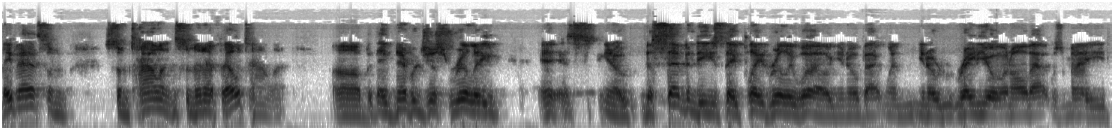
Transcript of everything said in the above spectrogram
they've had some some talent and some NFL talent, uh, but they've never just really. It's you know the '70s they played really well. You know back when you know radio and all that was made.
